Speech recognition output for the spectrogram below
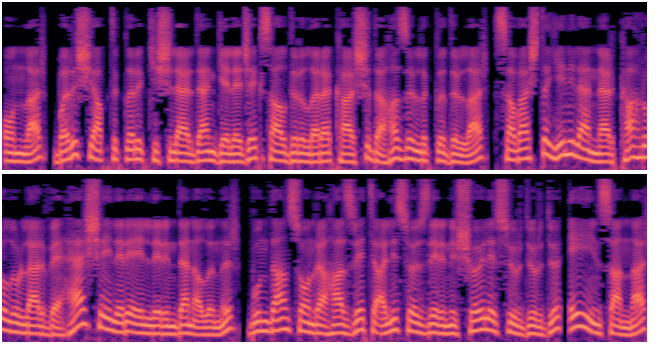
onlar, barış yaptıkları kişilerden gelecek saldırılara karşı da hazırlıklıdırlar, savaşta yenilenler kahrolurlar ve her şeyleri ellerinden alınır, bundan sonra Hazreti Ali sözlerini şöyle sürdürdü, ey insanlar,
